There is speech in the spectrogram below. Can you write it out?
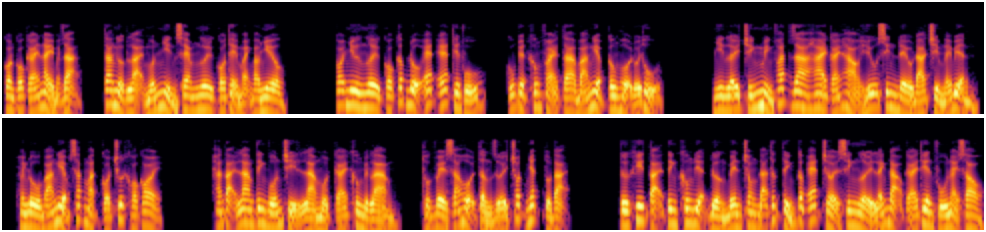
Còn có cái này bạch dạ ta ngược lại muốn nhìn xem ngươi có thể mạnh bao nhiêu. Coi như ngươi có cấp độ ss thiên phú, cũng tuyệt không phải ta bá nghiệp công hội đối thủ. Nhìn lấy chính mình phát ra hai cái hảo hữu xin đều đã chìm lấy biển, hoành đồ bá nghiệp sắc mặt có chút khó coi. Hắn tại lam tinh vốn chỉ là một cái không việc làm, thuộc về xã hội tầng dưới chót nhất tồn tại. Từ khi tại tinh không điện đường bên trong đã thức tỉnh cấp s trời sinh người lãnh đạo cái thiên phú này sau,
